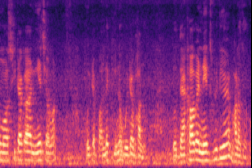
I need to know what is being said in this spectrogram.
উনআশি টাকা নিয়েছে আমার। বইটা পারলে কিনো বইটা ভালো। তো দেখা হবে নেক্সট ভিডিও ভালো থাকো।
